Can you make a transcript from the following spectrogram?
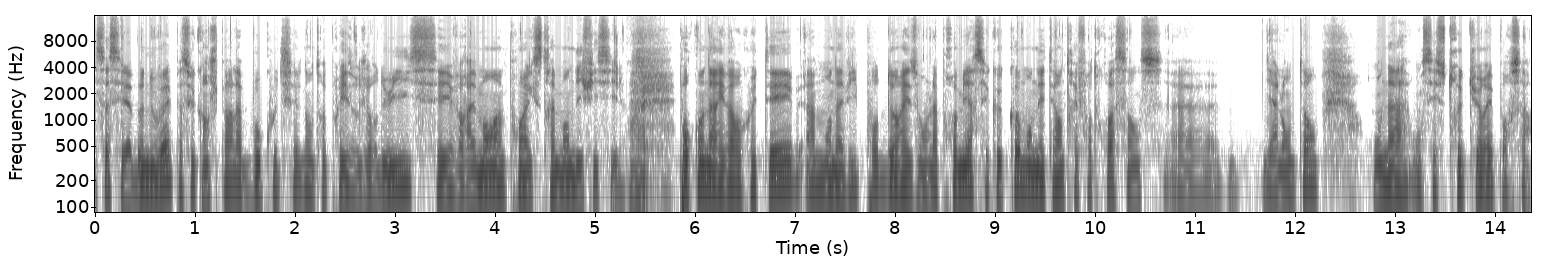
Ça, c'est la bonne nouvelle parce que quand je parle à beaucoup de chefs d'entreprise aujourd'hui, c'est vraiment un point extrêmement difficile. Ouais. Pourquoi on arrive à recruter? À mon avis, pour deux raisons. La première, c'est que comme on était en très forte croissance il y a longtemps, on, a, on s'est structuré pour ça.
